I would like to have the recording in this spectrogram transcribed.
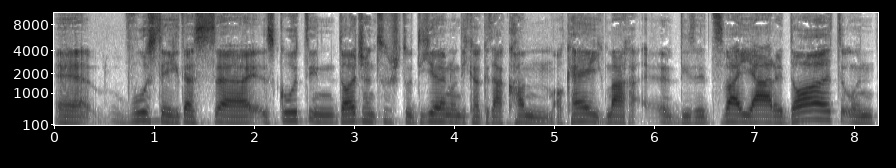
äh, wusste ich, dass äh, es gut in Deutschland zu studieren und ich habe gesagt, komm, okay, ich mache äh, diese zwei Jahre dort und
